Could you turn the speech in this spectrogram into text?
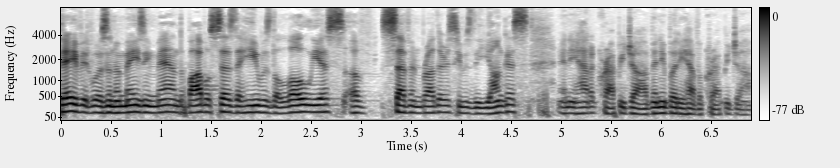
David was an amazing man. The Bible says that he was the lowliest of seven brothers. He was the youngest, and he had a crappy job. Anybody have a crappy job?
